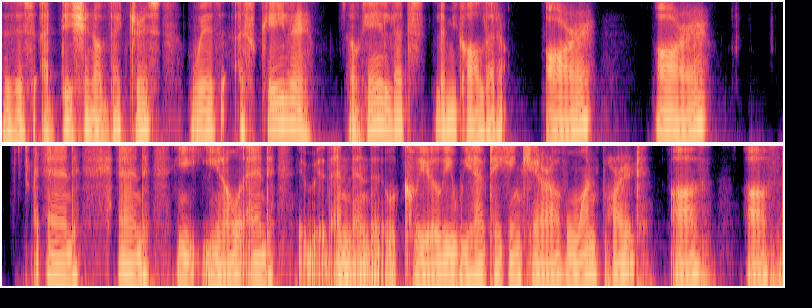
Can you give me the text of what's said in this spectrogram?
this addition of vectors with a scalar. Okay, let's, let me call that R, R, and, and, you know, and, and then clearly we have taken care of one part of, of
